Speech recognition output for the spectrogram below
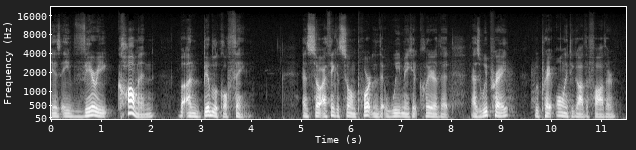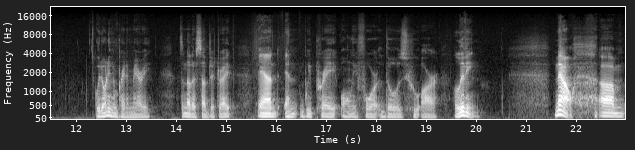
is a very common but unbiblical thing. And so I think it's so important that we make it clear that as we pray, we pray only to God the Father. We don't even pray to Mary. That's another subject, right? and and we pray only for those who are living. Now, um,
